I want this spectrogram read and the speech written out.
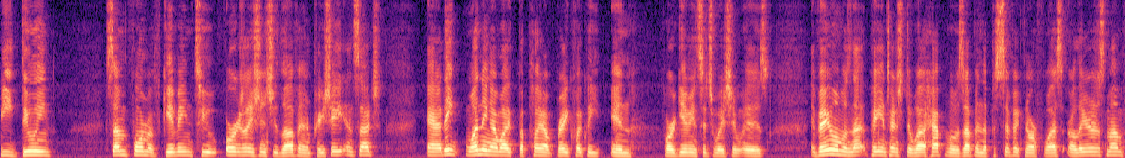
be doing some form of giving to organizations you love and appreciate and such. And I think one thing I like to point out very quickly in for a giving situation is if anyone was not paying attention to what happened was up in the Pacific Northwest earlier this month,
